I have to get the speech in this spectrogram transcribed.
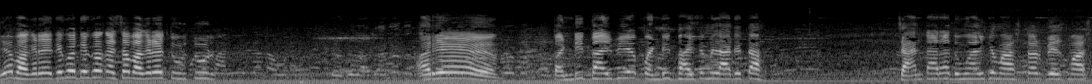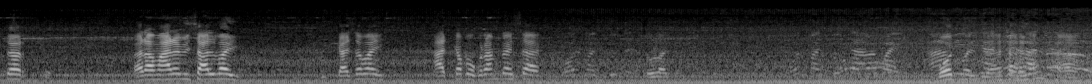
ये भग रहे देखो देखो कैसा भग रहे तुर तुर। अरे पंडित भाई भी है। पंडित भाई से मिला देता। चाँद तारा धुमाल के मास्टर बेस मास्टर। और हमारे विशाल भाई। कैसा भाई? आज का प्रोग्राम कैसा है? थोड़ा बहुत मज़ा है हाँ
